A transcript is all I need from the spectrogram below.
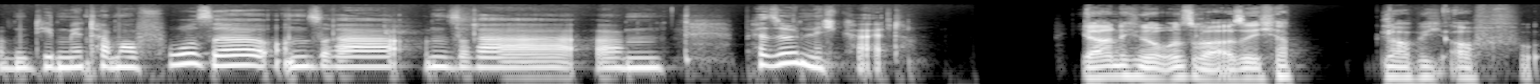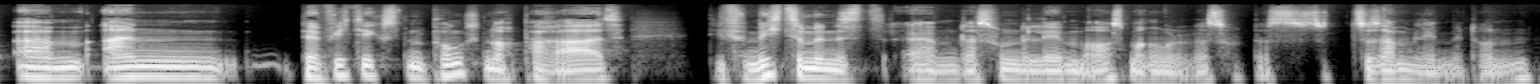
ähm, die Metamorphose unserer, unserer ähm, Persönlichkeit. Ja, nicht nur unserer. Also ich habe, glaube ich, auch ähm, einen der wichtigsten Punkte noch parat, die für mich zumindest ähm, das Hundeleben ausmachen oder das, das Zusammenleben mit Hunden.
